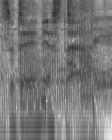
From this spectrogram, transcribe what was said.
15 место.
